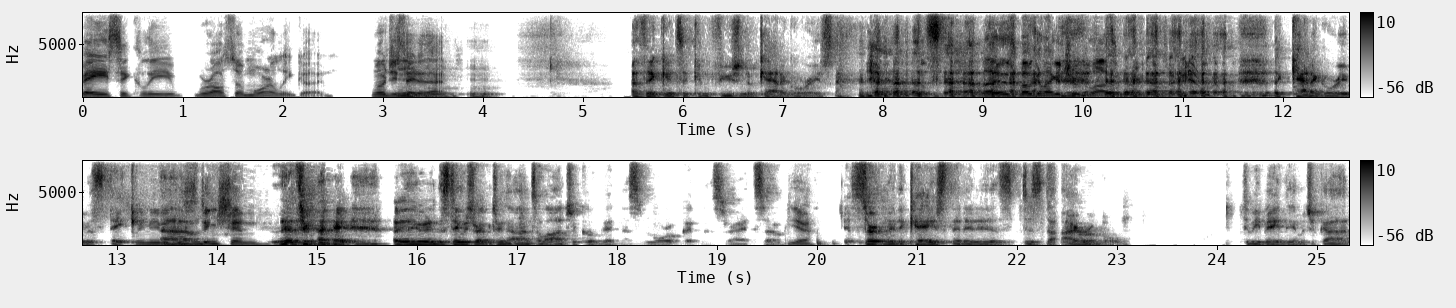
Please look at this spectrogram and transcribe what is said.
basically we're also morally good what would you say to that Mhm, mhm. I think it's a confusion of categories. Like, spoken like a true philosopher. the category mistake. we need a Um, distinction That's right. I think we distinguish right between the ontological goodness and moral goodness, right? So yeah it's certainly the case that it is desirable to be made in the image of God.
